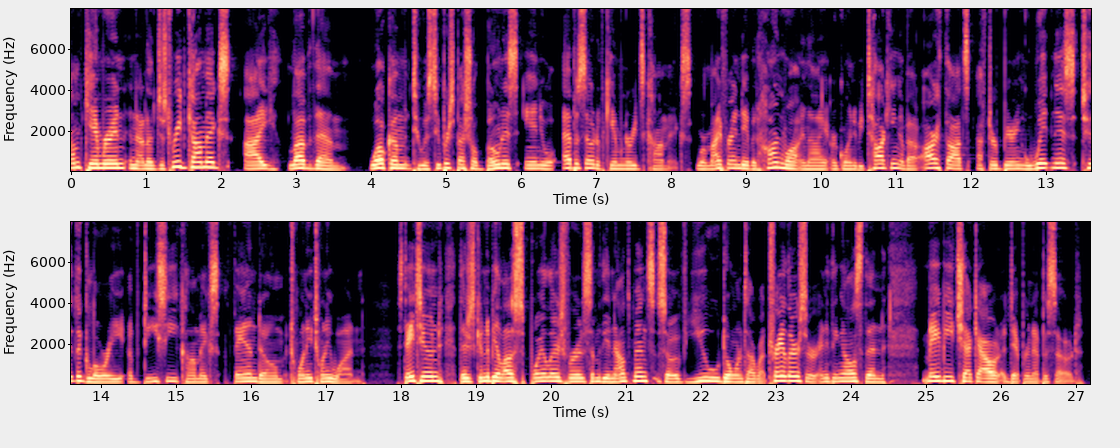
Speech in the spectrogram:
I'm Cameron, and I don't just read comics, I love them. Welcome to a super special bonus annual episode of Cameron Reads Comics, where my friend David Harnwa and I are going to be talking about our thoughts after bearing witness to the glory of DC Comics Fandom 2021. Stay tuned. There's going to be a lot of spoilers for some of the announcements, so if you don't want to talk about trailers or anything else, then maybe check out a different episode.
